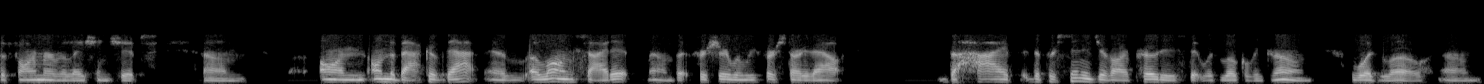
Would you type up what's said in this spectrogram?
the farmer relationships um, on on the back of that, uh, alongside it. Um, but for sure, when we first started out, the high the percentage of our produce that was locally grown was low, um,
